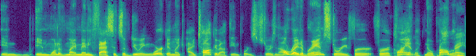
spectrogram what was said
in in one of my many facets of doing work. And like i talk about the importance of stories and i'll write a brand story for for a client like no problem. Right.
